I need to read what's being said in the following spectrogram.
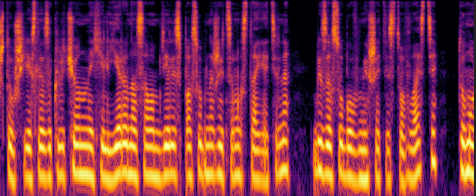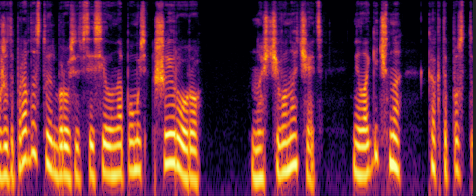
Что ж, если заключенные Хильера на самом деле способны жить самостоятельно, без особого вмешательства власти, то, может, и правда стоит бросить все силы на помощь Шейрору. Но с чего начать? Нелогично как-то просто...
